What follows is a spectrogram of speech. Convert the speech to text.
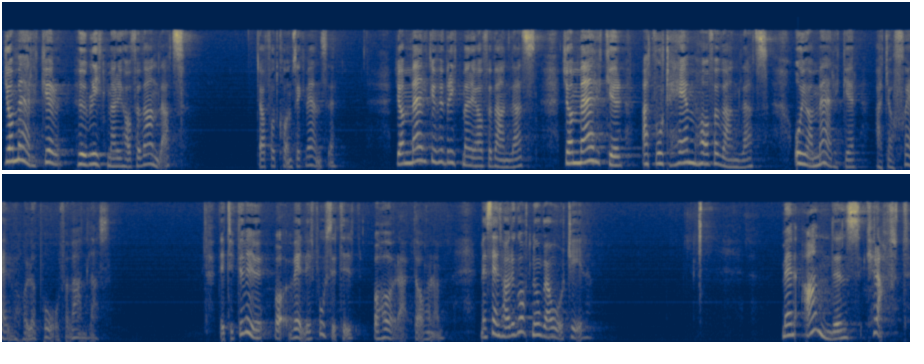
jag märker hur Britt-Marie har förvandlats. Det har fått konsekvenser. Jag märker hur Britt-Marie har förvandlats. Jag märker att vårt hem har förvandlats och jag märker att jag själv håller på att förvandlas. Det tyckte vi var väldigt positivt att höra av honom. Men sen har det gått några år till. Men Andens kraft,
